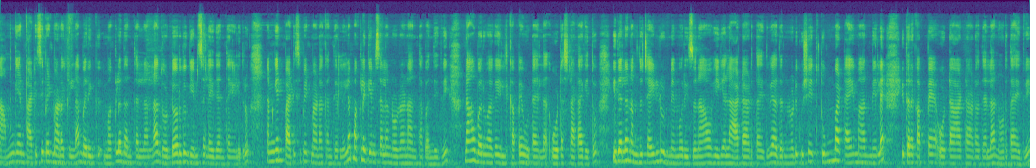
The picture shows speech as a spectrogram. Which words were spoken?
ನಮಗೇನು ಪಾರ್ಟಿಸಿಪೇಟ್ ಮಾಡೋಕ್ಕಿಲ್ಲ, ಬರೀ ಗ್ ಮಕ್ಳದಂತಲ್ಲ ದೊಡ್ಡವ್ರದ್ದು ಗೇಮ್ಸ್ ಎಲ್ಲ ಇದೆ ಅಂತ ಹೇಳಿದರು. ನಮಗೇನು ಪಾರ್ಟಿಸಿಪೇಟ್ ಮಾಡೋಕ್ಕಂತಿರಲಿಲ್ಲ ಮಕ್ಳ ಗೇಮ್ಸ್ ಎಲ್ಲ ನೋಡೋಣ ಅಂತ ಬಂದಿದ್ವಿ. ನಾವು ಬರುವಾಗ ಇಲ್ಲಿ ಕಪ್ಪೆ ಊಟ ಎಲ್ಲ, ಊಟ ಸ್ಟಾರ್ಟ್ ಆಗಿತ್ತು. ಇದೆಲ್ಲ ನಮ್ಮದು ಚೈಲ್ಡ್ಹುಡ್ ಮೆಮೊರೀಸು ನಾವು ಹೀಗೆಲ್ಲ ಆಟ ಆಡ್ತಾ ಇದ್ವಿ. ಅದನ್ನು ನೋಡಿ ಖುಷಿ ಆಯಿತು. ತುಂಬ ಟೈಮ್ ಆದಮೇಲೆ ಈ ಥರ ಕಪ್ಪೆ ಓಟ ಆಟ ಆಡೋದೆಲ್ಲ ನೋಡ್ತಾ ಇದ್ವಿ.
